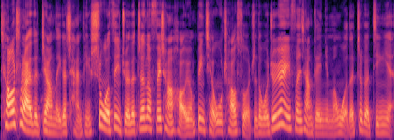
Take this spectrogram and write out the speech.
挑出来的这样的一个产品，是我自己觉得真的非常好用，并且物超所值的，我就愿意分享给你们我的这个经验。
